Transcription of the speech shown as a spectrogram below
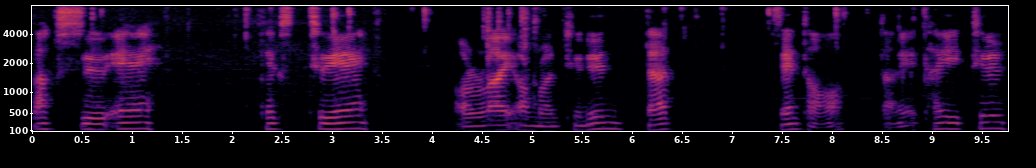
박스에 텍스트의 alignment는 dot center 그다음에 타이틀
